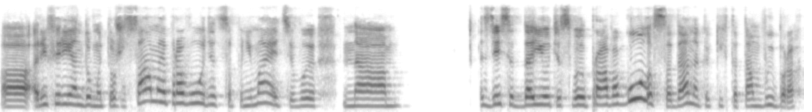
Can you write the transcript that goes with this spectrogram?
э, референдумы то же самое проводятся, понимаете, вы на здесь отдаете свое право голоса да, на каких-то там выборах,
